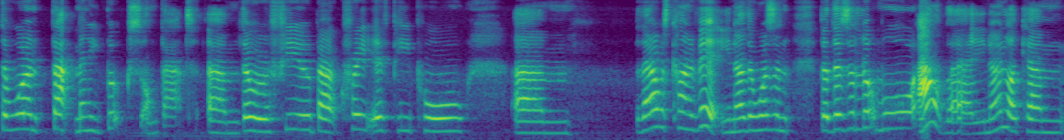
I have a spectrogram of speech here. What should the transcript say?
there weren't that many books on that. Um, there were a few about creative people. Um, but that was kind of it, you know. There wasn't, but there's a lot more out there, you know. Like um,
